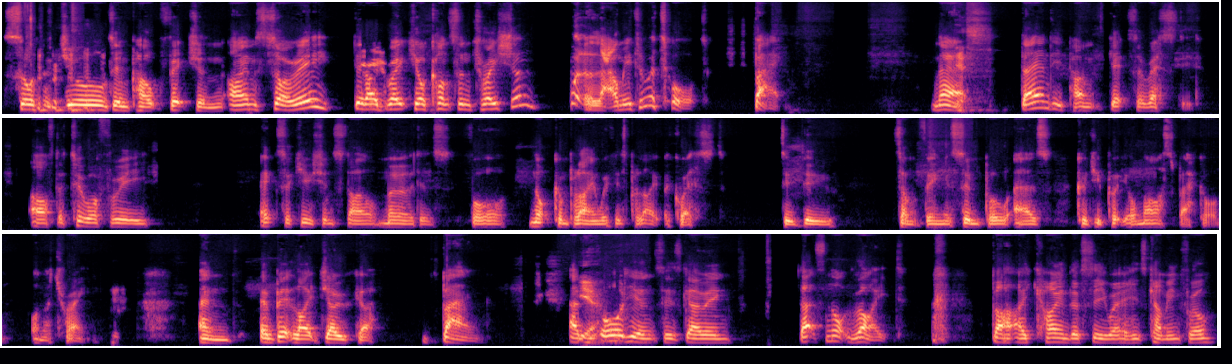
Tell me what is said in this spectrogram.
Sort of Jules in Pulp Fiction. I'm sorry. Did I break your concentration? Well, allow me to retort. Bang. Now, yes Dandy Punk gets arrested after two or three execution style murders for not complying with his polite request to do something as simple as could you put your mask back on on a train? And a bit like Joker, bang. And Yeah. the audience is going, that's not right, but I kind of see where he's coming from.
